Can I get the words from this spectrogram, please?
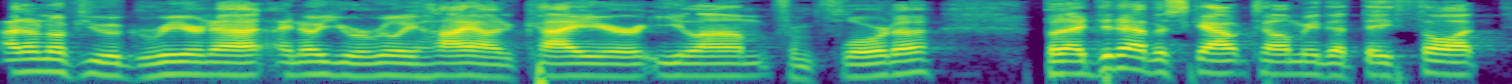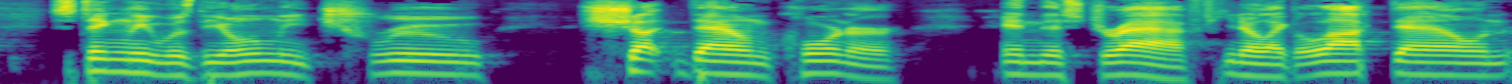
I don't know if you agree or not. I know you were really high on Kaiir Elam from Florida, but I did have a scout tell me that they thought Stingley was the only true shut down corner in this draft, you know, like lockdown,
